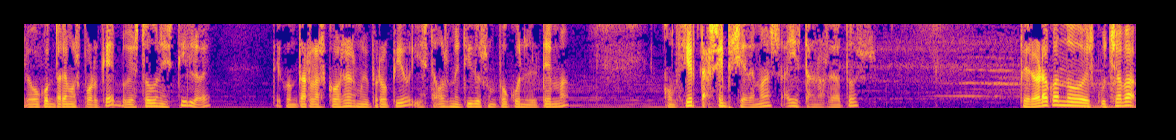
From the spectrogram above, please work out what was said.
Luego contaremos por qué, porque es todo un estilo, ¿eh? De contar las cosas muy propio y estamos metidos un poco en el tema, con cierta asepsia además, ahí están los datos. Pero ahora cuando escuchaba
